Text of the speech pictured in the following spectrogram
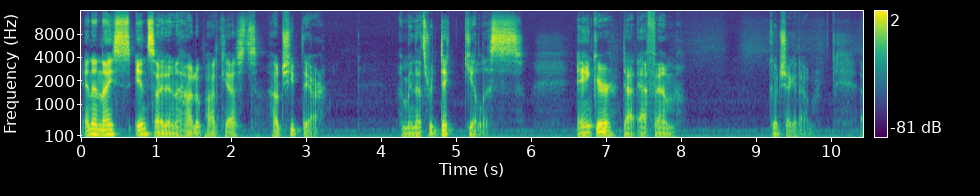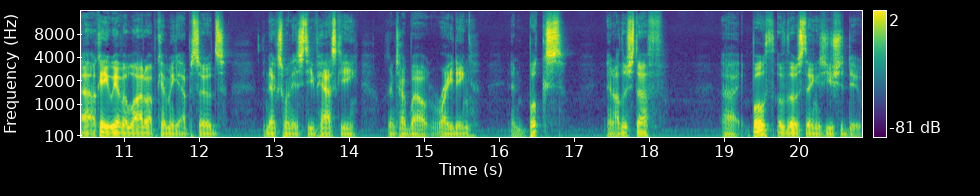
And a nice insight into how to podcasts, how cheap they are. I mean, that's ridiculous. Anchor.fm. Go check it out. Uh, okay, we have a lot of upcoming episodes. The next one is Steve Haskey. We're going to talk about writing and books and other stuff. Uh, both of those things you should do.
